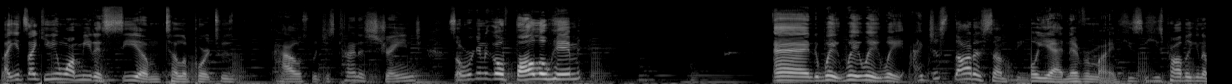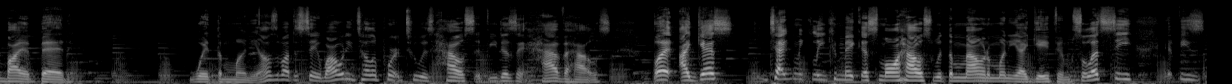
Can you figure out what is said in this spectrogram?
Like it's like he didn't want me to see him teleport to his house, which is kind of strange. So we're going to go follow him and wait, wait, wait, wait. I just thought of something. Oh yeah, never mind. He's he's probably gonna buy a bed with the money. I was about to say, why would he teleport to his house if he doesn't have a house? But I guess he technically can make a small house with the amount of money I gave him. So let's see if he's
